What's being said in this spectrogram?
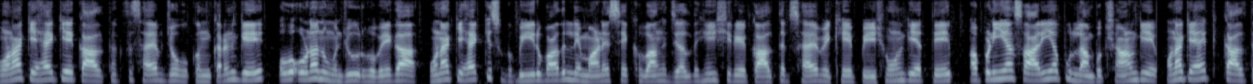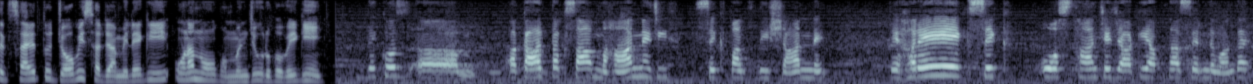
ਉਹਨਾਂ ਕਿਹਾ ਕਿ ਅਕਾਲ ਤਖਤ ਸਾਹਿਬ ਜੋ ਹੁਕਮ ਕਰਨਗੇ, ਉਹ ਉਹਨਾਂ ਨੂੰ ਮਨਜ਼ੂਰ ਹੋਵੇਗਾ। ਉਹਨਾਂ ਕਿਹਾ ਕਿ ਸੁਖਬੀਰ ਬਾਦਲ ਨਿਮਾਣੇ ਸਿੱਖ ਵਾਂਗ ਜਲਦ ਹੀ ਸ਼੍ਰੀ ਅਕਾਲ ਤਖਤ ਸਾਹਿਬ ਵਿਖੇ ਪੇਸ਼ ਹੋਣਗੇ ਅਤੇ ਆਪਣੀਆਂ ਸਾਰੀਆਂ ਭੁੱਲਾਂ ਬਖਸ਼ਾਉਣਗੇ। ਉਹਨਾਂ ਕਿਹਾ ਕਿ ਅਕਾਲ ਤਖਤ ਸਾਹਿਬ ਤੋਂ ਜੋ ਵੀ ਸਜ਼ਾ ਮਿਲੇਗੀ ਉਹਨਾਂ ਨੂੰ ਮਨਜ਼ੂਰ ਹੋਵੇਗੀ। ਦੇਖੋ ਅਕਾਲ ਤਖਤ ਸਾਹਿਬ ਮਹਾਨ ਨੇ ਜੀ, ਸਿੱਖ ਪੰਥ ਦੀ ਸ਼ਾਨ ਨੇ। ਤੇ ਹਰੇਕ ਸਿੱਖ ਉਸ ਥਾਂ 'ਚ ਜਾ ਕੇ ਆਪਣਾ ਸਿਰ ਨਿਵਾਉਂਦਾ ਹੈ।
